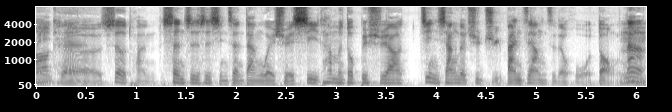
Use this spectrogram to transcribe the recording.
每个社团甚至是行政单位、学系，他们都必须要竞相的去举办这样子的活动。那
